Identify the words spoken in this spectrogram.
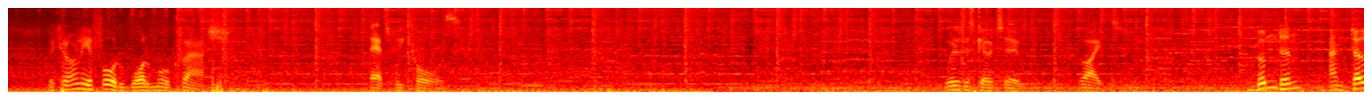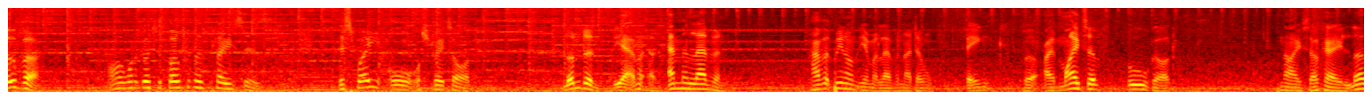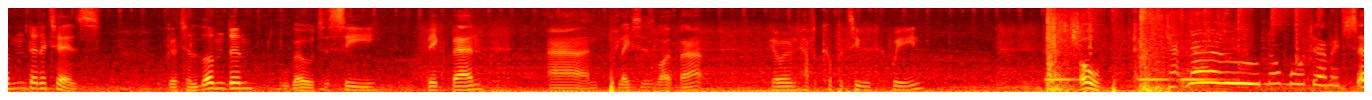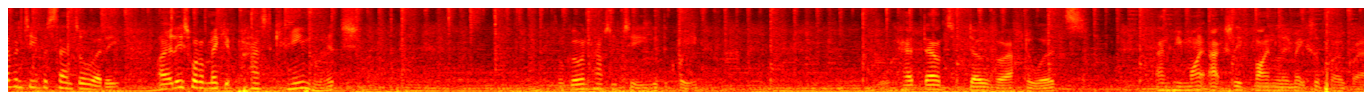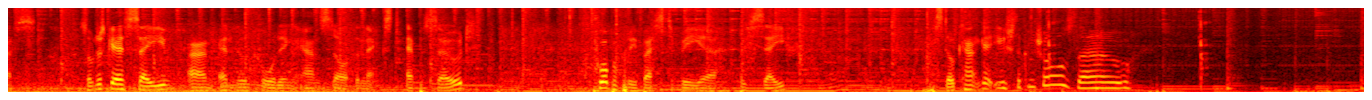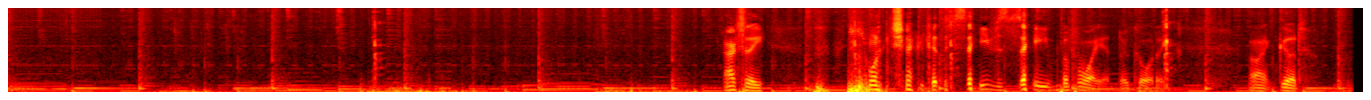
we can only afford one more crash. That we cause. Where does this go to? Right. London and Dover. Oh, I want to go to both of those places. This way or, or straight on? London, the M M11. Haven't been on the M11, I don't think, but I might have. Oh god. Nice. Okay, London it is. Go to London. We'll go to see Big Ben and places like that. Go and have a cup of tea with the Queen. Oh, no, no more damage. 17% already. I at least want to make it past Cambridge. We'll go and have some tea with the Queen. We'll head down to Dover afterwards. And we might actually finally make some progress. So I'm just going to save and end the recording and start the next episode. Probably best to be, uh, be safe. Still can't get used to the controls though. Actually, just want to check that the save is saved before I end recording. Alright, good.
